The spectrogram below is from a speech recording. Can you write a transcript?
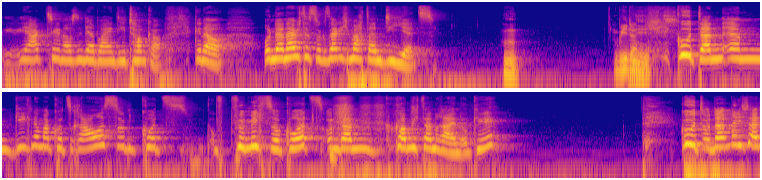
Jagdszene aus Niederbayern, die Tonka. Genau. Und dann habe ich das so gesagt, ich mache dann die jetzt. Wieder nicht. Gut, dann ähm, gehe ich noch mal kurz raus und kurz. Für mich so kurz und dann komme ich dann rein, okay? Gut, und dann bin ich dann,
